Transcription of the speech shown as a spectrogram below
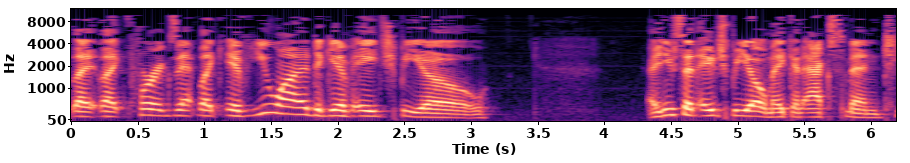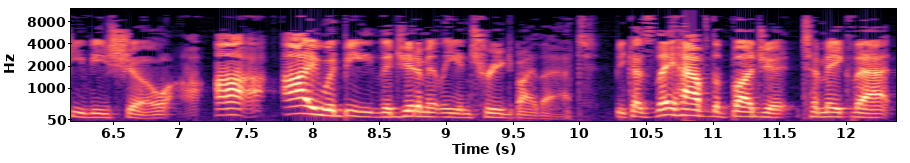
Like, like, for example, like, if you wanted to give HBO, and you said HBO make an X-Men TV show, I, I would be legitimately intrigued by that. Because they have the budget to make that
